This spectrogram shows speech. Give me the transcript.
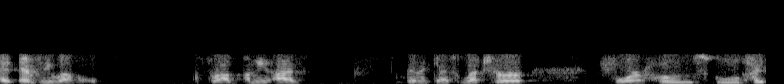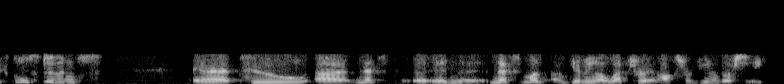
at every level. From I mean, I've been a guest lecturer for homeschooled high school students. Uh, to uh, next uh, in uh, next month, I'm giving a lecture at Oxford University,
